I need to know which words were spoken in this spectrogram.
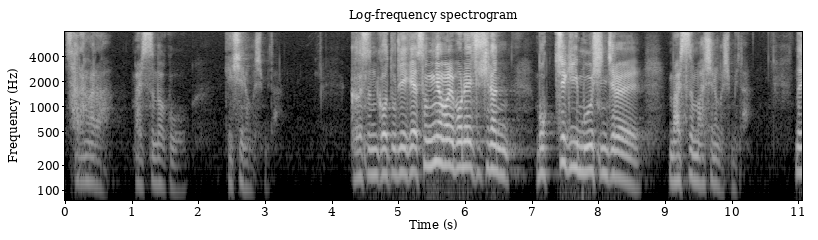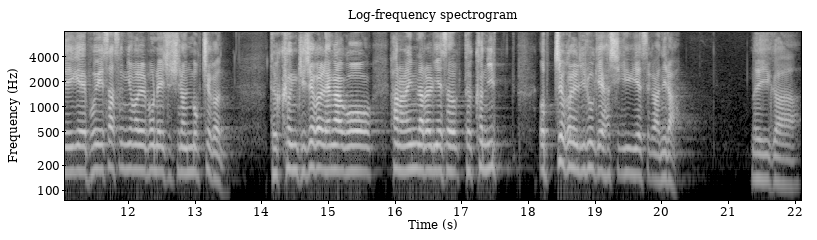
사랑하라 말씀하고 계시는 것입니다. 그것은 곧 우리에게 성령을 보내주시는 목적이 무엇인지를 말씀하시는 것입니다. 너에게 보혜사 성령을 보내주시는 목적은 더 큰 기적을 행하고 하나님 나라를 위해서 더 큰 업적을 이루게 하시기 위해서가 아니라 너희가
